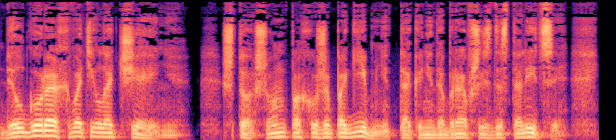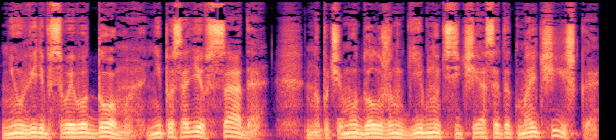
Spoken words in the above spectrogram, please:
Белгора охватило отчаяние. Что ж, он, похоже, погибнет, так и не добравшись до столицы, не увидев своего дома, не посадив сада. Но почему должен гибнуть сейчас этот мальчишка,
